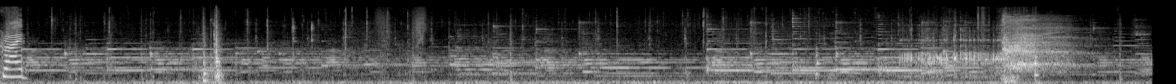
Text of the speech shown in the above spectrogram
subscribe.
